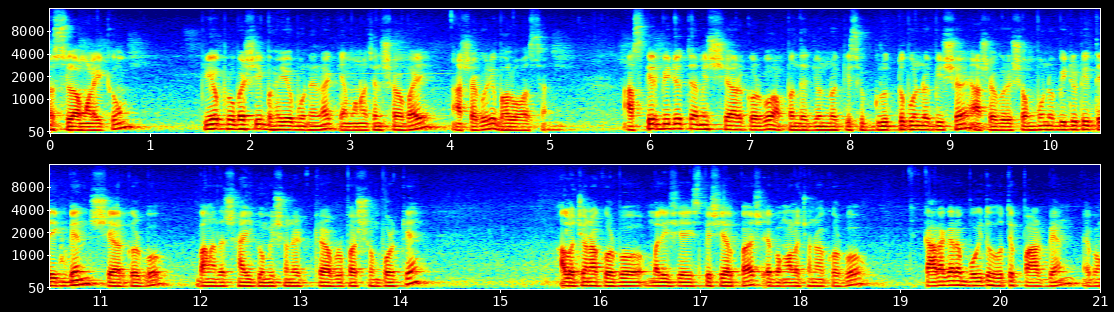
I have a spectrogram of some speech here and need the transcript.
আসসালামু আলাইকুম। প্রিয় প্রবাসী ভাই বোনেরা, কেমন আছেন সবাই? আশা করি ভালো আছেন। আজকের ভিডিওতে আমি শেয়ার করব আপনাদের জন্য কিছু গুরুত্বপূর্ণ বিষয়। আশা করি সম্পূর্ণ ভিডিওটি দেখবেন, শেয়ার করব বাংলাদেশ হাই কমিশনের ট্রাভেল পাস সম্পর্কে। আলোচনা করব মালয়েশিয়া স্পেশাল পাস এবং আলোচনা করব কারা কারা বৈধ হতে পারবেন এবং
